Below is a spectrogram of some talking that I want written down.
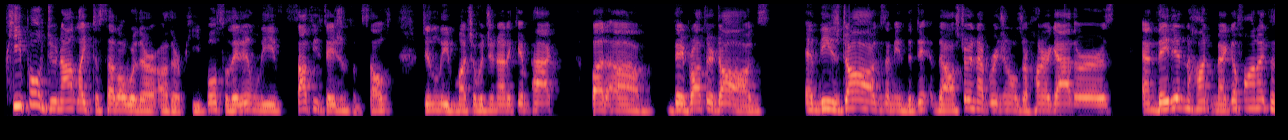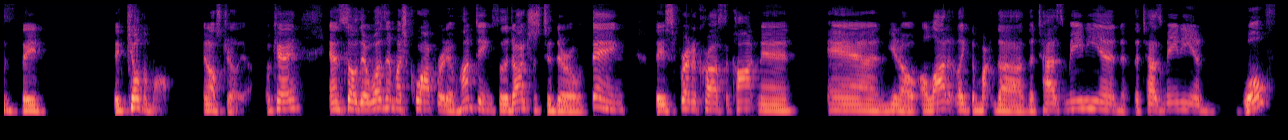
people do not like to settle where there are other people, so they didn't leave. Southeast Asians themselves didn't leave much of a genetic impact, but um, they brought their dogs, and these dogs, I mean, the, the Australian Aboriginals are hunter gatherers, and they didn't hunt megafauna because they they'd kill them all in Australia. Okay, and so there wasn't much cooperative hunting, so the dogs just did their own thing. They spread across the continent, and you know, a lot of like the the the Tasmanian the Tasmanian wolf,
